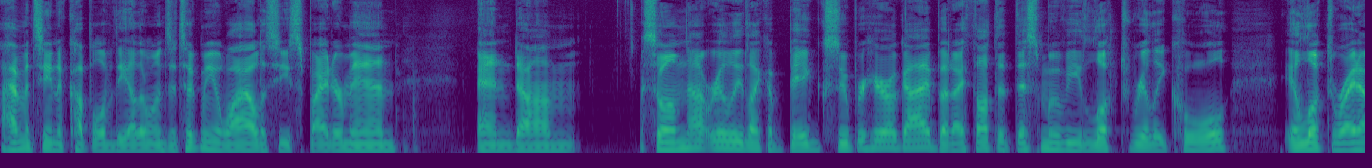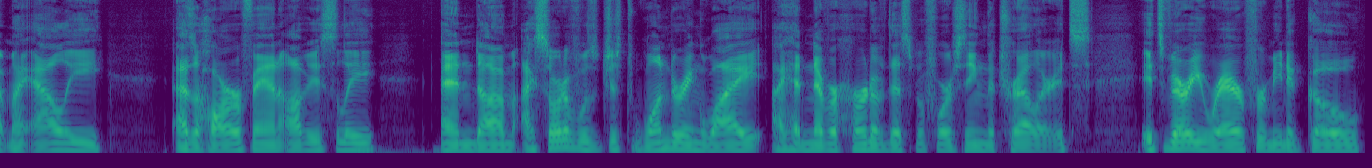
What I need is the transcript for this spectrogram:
I haven't seen a couple of the other ones. It took me a while to see Spider Man, and um, so I'm not really like a big superhero guy. But I thought that this movie looked really cool. It looked right up my alley as a horror fan, obviously and um, I sort of was just wondering why I had never heard of this before seeing the trailer. It's it's very rare for me to go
